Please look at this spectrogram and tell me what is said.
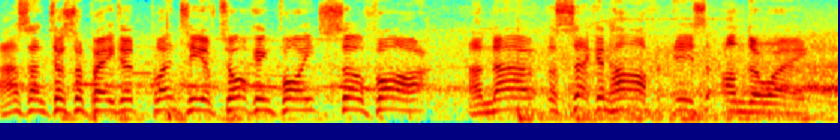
As anticipated, plenty of talking points so far. And now the second half is underway.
